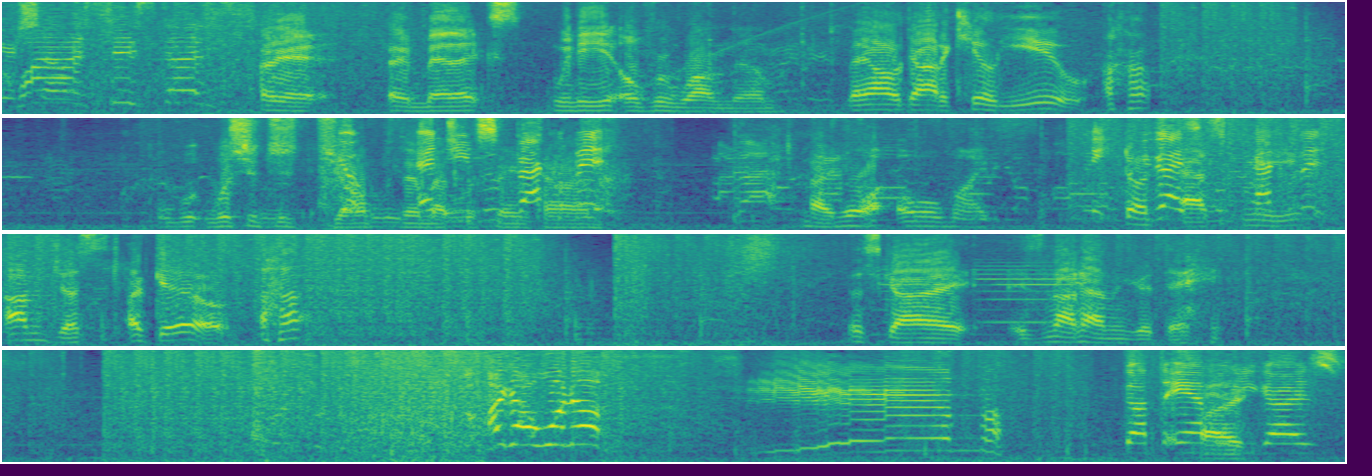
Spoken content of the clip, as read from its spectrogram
Require yourselves. Okay, hey, medics, we need to overwhelm them. They all gotta kill you. W- We should just jump them at the same time. bit. What? Oh my. Wait, Don't ask me. I'm just a girl. this guy is not having a good day. I got one up. Got the ammo, Hi. you guys.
